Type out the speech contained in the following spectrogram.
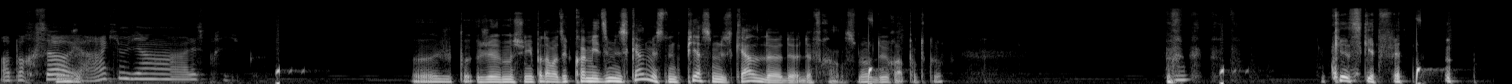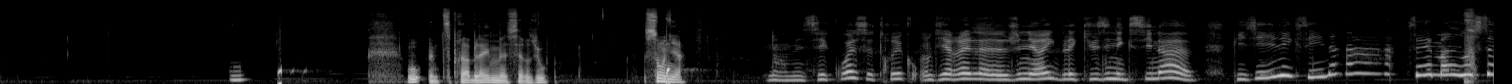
À part ça, il Mhm. a rien qui me vient à l'esprit. Euh, je, je me souviens pas d'avoir dit comédie musicale, mais c'est une pièce musicale de, de- de France, là, d'Europe en tout cas. Qu'est-ce qu'il a fait? oh, un petit problème, Sergio. Sonia. Non, mais c'est quoi ce truc? On dirait le générique de la cuisine Xina. Cuisine Xina, c'est ma recette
